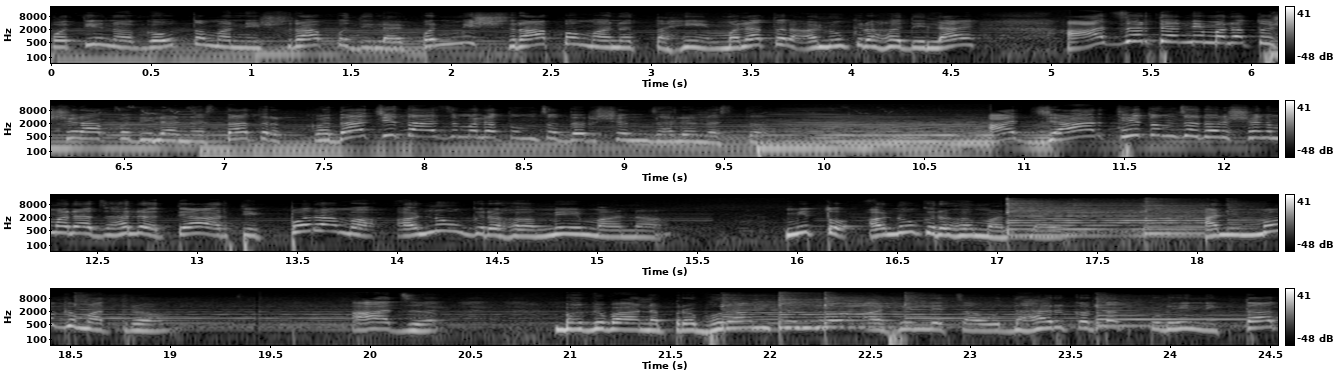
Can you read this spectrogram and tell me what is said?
पतीनं गौतमाने श्राप दिलाय पण मी श्राप मानत नाही. मला तर अनुग्रह दिलाय. आज जर त्यांनी मला तो श्राप दिला नसता तर कदाचित आज मला तुमचं दर्शन झालं नसतं. आज ज्या अर्थी तुमचं दर्शन मला झालं त्या अर्थी परम अनुग्रह मे माना. मी तो अनुग्रह मानलाय. आणि मग मात्र आज भगवान प्रभू रामचंद्र अहिल्याचा उद्धार करतात पुढे निघतात.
